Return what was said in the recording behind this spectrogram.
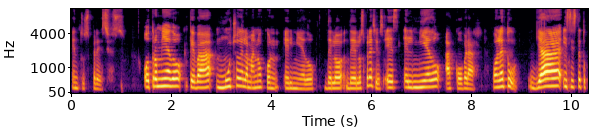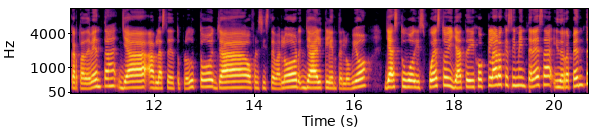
en tus precios. Otro miedo que va mucho de la mano con el miedo de, los precios es el miedo a cobrar. Ponle tú, ya hiciste tu carta de venta, ya hablaste de tu producto, ya ofreciste valor, ya el cliente lo vio, ya estuvo dispuesto y ya te dijo, claro que sí me interesa y de repente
